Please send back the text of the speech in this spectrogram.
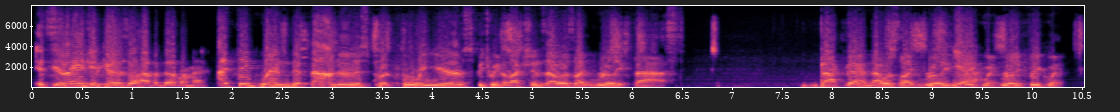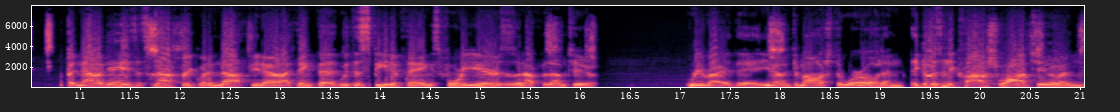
It's strange because you because- still have a government. I think when the founders put four years between elections, that was like really fast. Back then, that was like really Yeah. frequent, really frequent. But nowadays, it's not frequent enough. You know, I think that with the speed of things, four years is enough for them to rewrite the, you know, demolish the world. And it goes into Klaus Schwab too, and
